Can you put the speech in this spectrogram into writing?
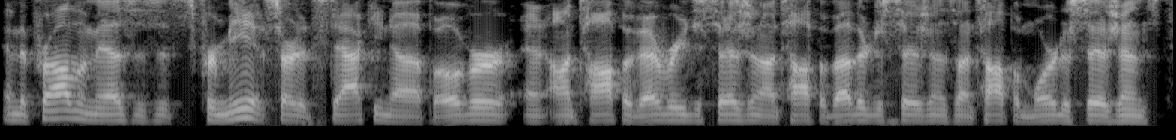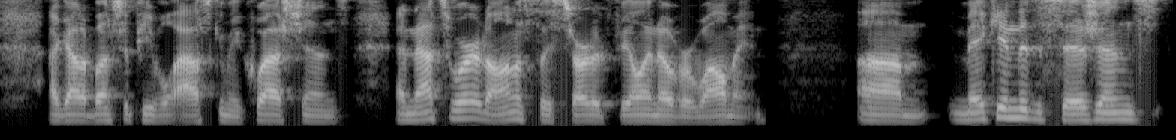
and the problem is, is it's for me, it started stacking up over and on top of every decision, on top of other decisions, on top of more decisions. I got a bunch of people asking me questions, and that's where it honestly started feeling overwhelming. Um, making the decisions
